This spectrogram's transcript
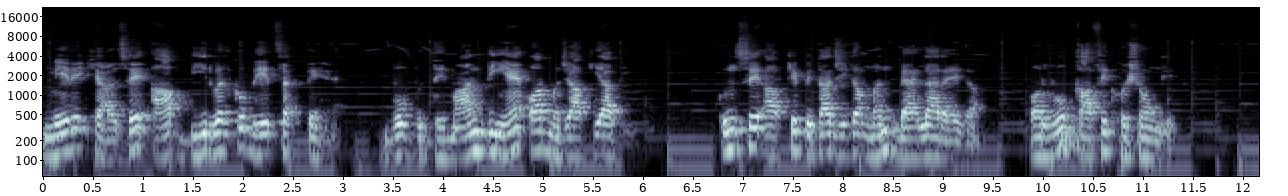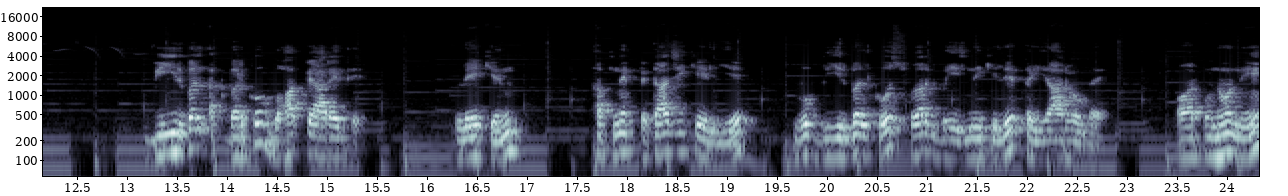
मेरे ख्याल से आप बीरबल को भेज सकते हैं। वो बुद्धिमान भी हैं और मजाकिया भी। उनसे आपके पिताजी का मन बहला रहेगा और वो काफ़ी खुश होंगे। बीरबल अकबर को बहुत प्यारे थे, लेकिन अपने पिताजी के लिए वो बीरबल को स्वर्ग भेजने के लिए तैयार हो गए और उन्होंने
